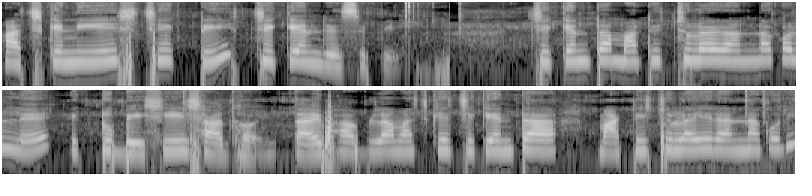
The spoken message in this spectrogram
আজকে নিয়ে এসছি একটি চিকেন রেসিপি। চিকেনটা মাটির চুলায় রান্না করলে একটু বেশি স্বাদ হয়। তাই ভাবলাম আজকে চিকেনটা মাটির চুলায় রান্না করি।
